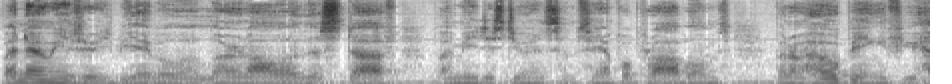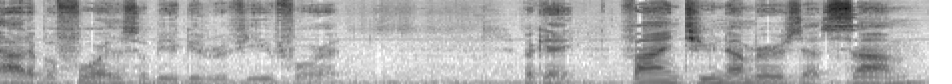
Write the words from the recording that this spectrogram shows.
by no means will you be able to learn all of this stuff by me just doing some sample problems, but I'm hoping if you had it before, this will be a good review for it. Okay, find two numbers that sum.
